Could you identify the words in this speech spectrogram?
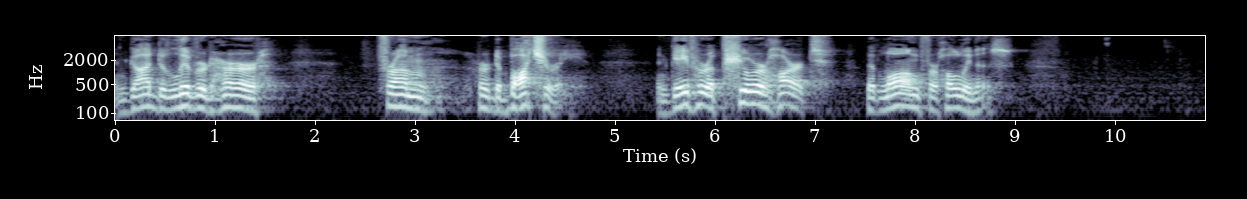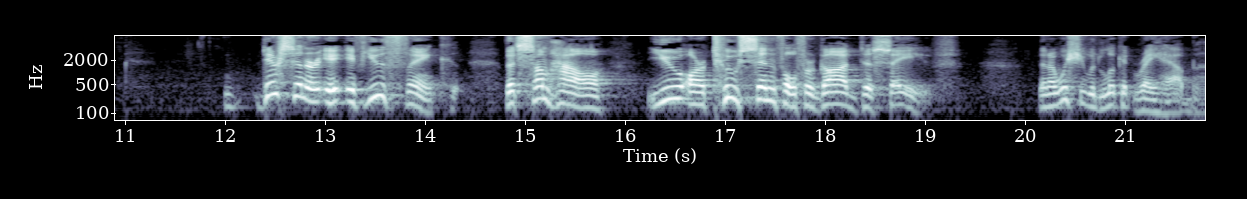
And God delivered her from her debauchery and gave her a pure heart that longed for holiness. Dear sinner, if you think that somehow you are too sinful for God to save, then I wish you would look at Rahab.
